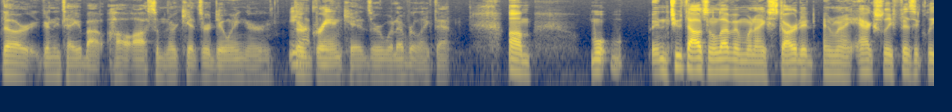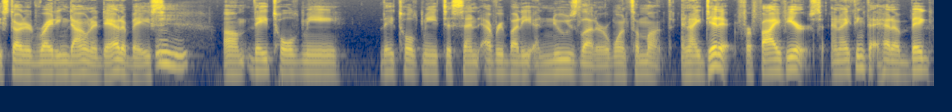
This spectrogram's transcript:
They're going to tell you about how awesome their kids are doing or their Yeah. grandkids or whatever like that. Um, in 2011, when I started and when I actually physically started writing down a database, um, they told me they told me to send everybody a newsletter once a month, and I did it for five years, and I think that had a big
